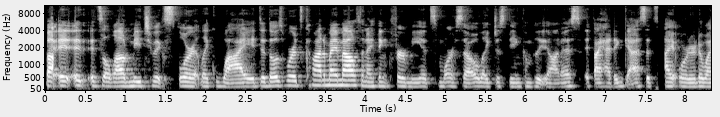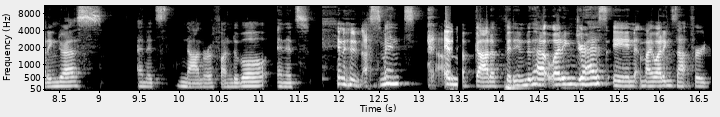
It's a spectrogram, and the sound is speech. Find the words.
but it, it, it's allowed me to explore it like why did those words come out of my mouth and i think for me it's more so like just being completely honest if i had to guess it's i ordered a wedding dress and it's non-refundable and it's an investment yeah. and i've got to fit into that wedding dress and my wedding's not for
